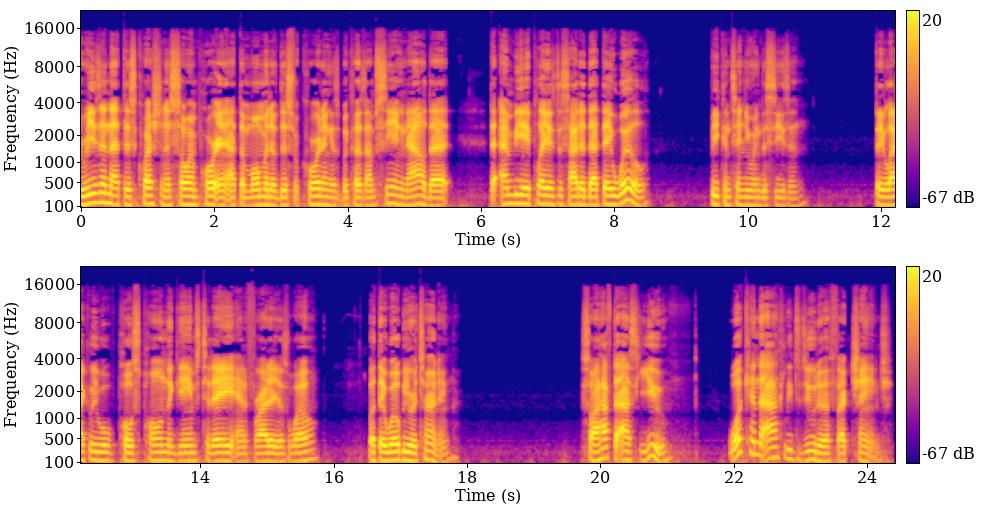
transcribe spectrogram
The reason that this question is so important at the moment of this recording is because I'm seeing now that the NBA players decided that they will be continuing the season. They likely will postpone the games today and Friday as well, but they will be returning. So I have to ask you, what can the athletes do to affect change?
